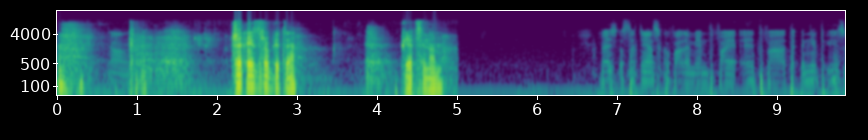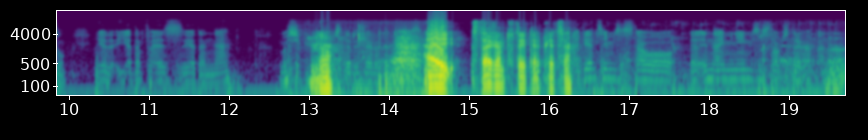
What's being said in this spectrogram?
Czekaj, zrobię te... Piecy nam. weź, ostatnio ja z Kowalem miałem dwa, e, dwa, te, nie, Jezu, jed, jeden PS1, nie? Goście No. 4-0 to jest. Ej, stawiam tutaj te piece. Najwięcej mi zostało, e, najmniej mi zostało 4 HP na.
